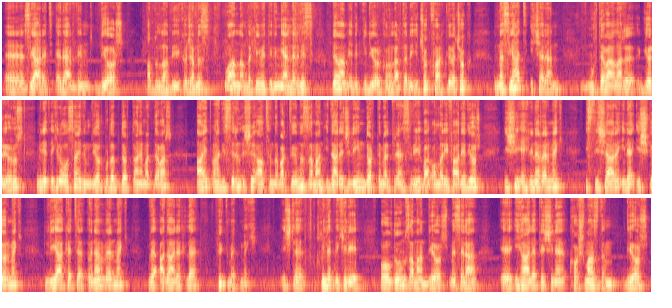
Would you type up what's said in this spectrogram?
e, ziyaret ederdim diyor Abdullah Büyük hocamız. Bu anlamda kıymetli dinleyenlerimiz devam edip gidiyor konular tabii ki çok farklı ve çok nasihat içeren muhtevaları görüyoruz. Milletvekili olsaydım diyor burada dört tane madde var. Ayet ve hadislerin ışığı altında baktığımız zaman idareciliğin dört temel prensibi var. Onları ifade ediyor. İşi ehline vermek, istişare ile iş görmek, liyakate önem vermek ve adaletle hükmetmek. İşte milletvekili olduğum zaman diyor mesela e, ihale peşine koşmazdım diyor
